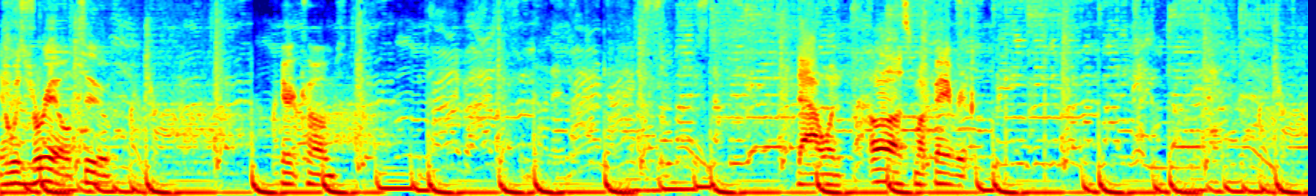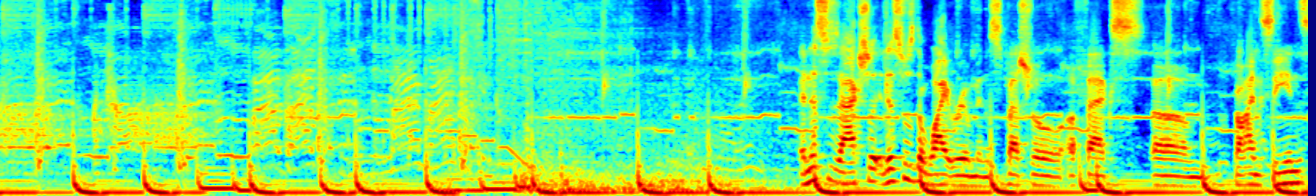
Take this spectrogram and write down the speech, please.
It was real too. Here it comes. That one. Oh, it's my favorite. And this was actually this was the white room in the special effects um, behind the scenes.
